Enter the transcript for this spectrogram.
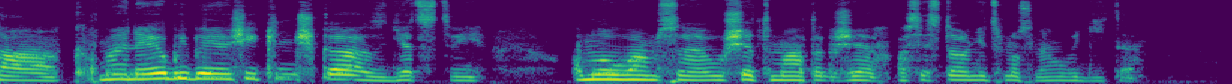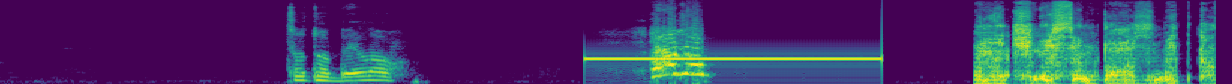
Tak, moje nejoblíbenější knížka z dětství. Omlouvám se, už je tma, takže asi z toho nic moc neuvidíte. Co to bylo? Já to... Proč jsem ta zmetka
